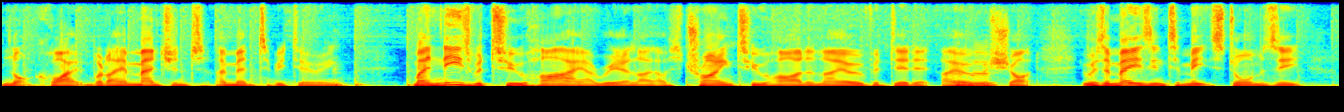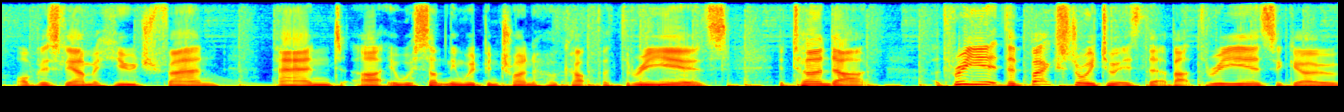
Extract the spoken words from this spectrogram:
not quite what I imagined I meant to be doing. My knees were too high, I realized. I was trying too hard and I overdid it. I overshot. It was amazing to meet Stormzy. Obviously, I'm a huge fan. And uh, it was something we'd been trying to hook up for three years. It turned out, three years, the backstory to it is that about three years ago,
